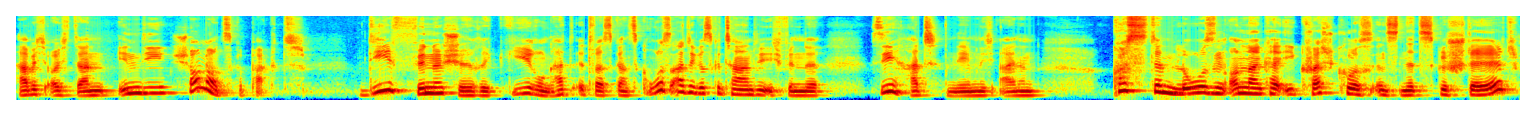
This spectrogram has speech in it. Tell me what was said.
habe ich euch dann in die Shownotes gepackt. Die finnische Regierung hat etwas ganz Großartiges getan, wie ich finde. Sie hat nämlich einen kostenlosen Online-KI-Crashkurs ins Netz gestellt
